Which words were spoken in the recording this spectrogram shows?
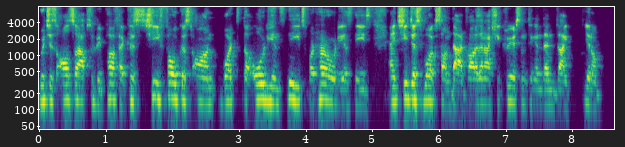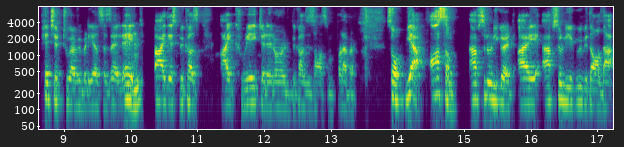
which is also absolutely perfect because she focused on what the audience needs, what her audience needs, and she just works on that rather than actually create something and then like you know pitch it to everybody else and say, hey, mm -hmm. buy this because I created it or because it's awesome, whatever. So yeah, awesome. Absolutely great. I absolutely agree with all that.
